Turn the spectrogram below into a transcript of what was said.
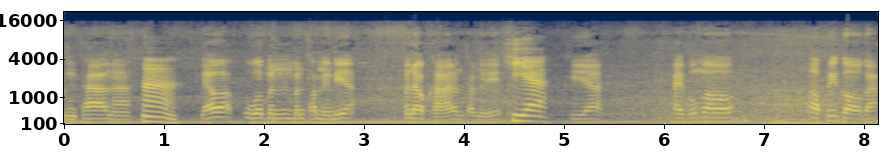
ถึงเท้านะ อ่า แล้ววัวมันมันทำอย่างเนี้ยมันเอาขามันทำอย่างนี้ เคลียร์ เคลียร์ให้ผมเอาเอาพริกออกอะ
